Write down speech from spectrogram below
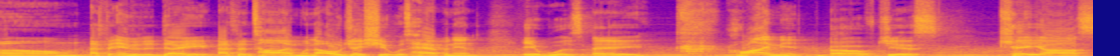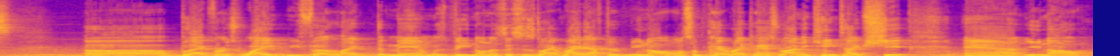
um, at the end of the day, at the time when the OJ shit was happening, it was a climate of just chaos. Uh, black versus white. We felt like the man was beating on us. This is like right after, you know, on some right past Rodney King type shit, and you know,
